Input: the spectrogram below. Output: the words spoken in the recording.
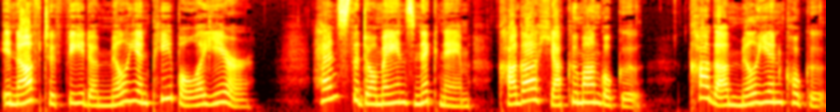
enough to feed a million people a year. Hence the domain's nickname, Kaga Hyakumangoku, Kaga Million Koku.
